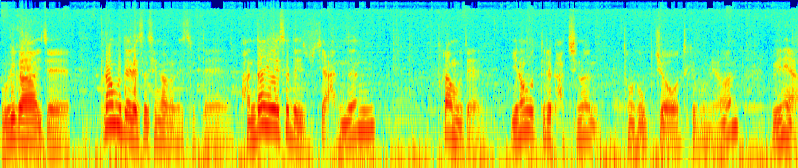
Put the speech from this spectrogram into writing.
우리가 이제 프라모델에서 생각을 했을 때 반다이에서 내주지 않는 프라모델 이런 것들의 가치는 더 높죠 어떻게 보면 왜냐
